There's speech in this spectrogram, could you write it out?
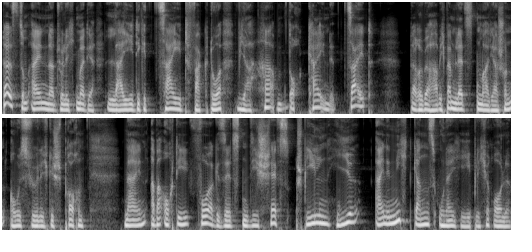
Da ist zum einen natürlich immer der leidige Zeitfaktor. Wir haben doch keine Zeit. Darüber habe ich beim letzten Mal ja schon ausführlich gesprochen. Nein, aber auch die Vorgesetzten, die Chefs spielen hier eine nicht ganz unerhebliche Rolle.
